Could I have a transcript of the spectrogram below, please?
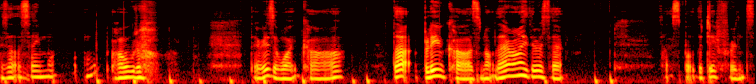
Is that the same one? Oh, hold on. There is a white car. That blue car's not there either, is it? So I spot the difference.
